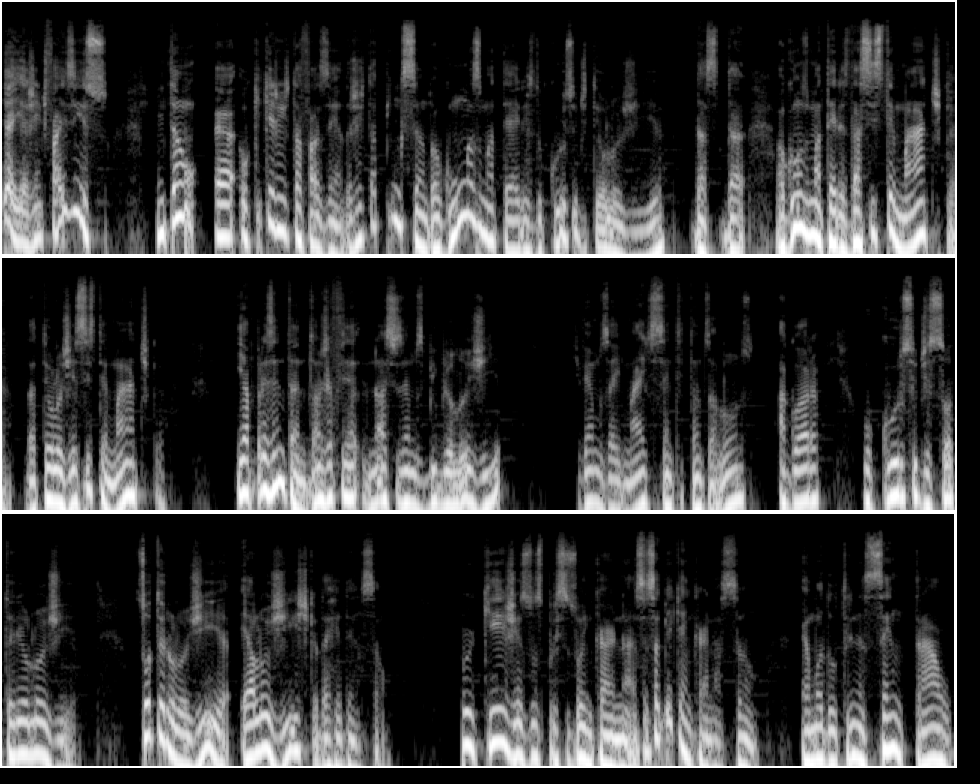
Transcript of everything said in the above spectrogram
E aí a gente faz isso. Então, é, o que, que a gente está fazendo? A gente está pensando algumas matérias do curso de teologia, das, da, algumas matérias da sistemática, da teologia sistemática, e apresentando. Então, já fiz, nós fizemos bibliologia, tivemos aí mais de cento e tantos alunos. Agora, o curso de soteriologia. Soteriologia é a logística da redenção. Por que Jesus precisou encarnar? Você sabia que a encarnação é uma doutrina central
